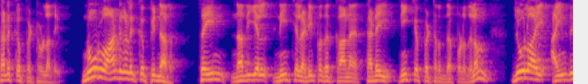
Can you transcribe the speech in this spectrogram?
தடுக்கப்பட்டுள்ளது. நூறு ஆண்டுகளுக்கு பின்னர் செயின் நதியில் நீச்சல் அடிப்பதற்கான தடை நீக்கப்பட்டிருந்த பொழுதிலும் ஜூலை ஐந்து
